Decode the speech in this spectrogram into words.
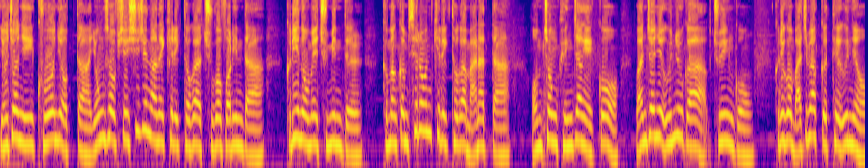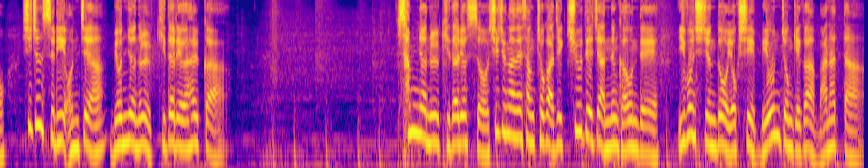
여전히 구원이 없다. 용서 없이 시즌 안의 캐릭터가 죽어버린다. 그린홈의 주민들. 그만큼 새로운 캐릭터가 많았다. 엄청 굉장했고 완전히 은유가 주인공. 그리고 마지막 끝에 은여. 시즌3 언제야? 몇 년을 기다려야 할까? 3년을 기다렸어. 시즌 안의 상처가 아직 치유되지 않는 가운데 이번 시즌도 역시 매운 전개가 많았다.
